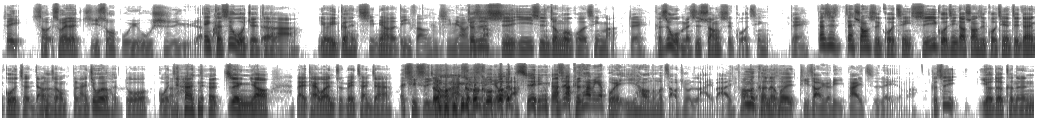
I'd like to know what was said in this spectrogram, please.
所以所所谓的己所不欲，勿施于人。哎、欸，可是我觉得啦，有一个很奇妙的地方，很奇妙，就是十一是中国国庆嘛，对，可是我们是双十国庆。对，但是在双十国庆、十一国庆到双十国庆的这段过程当中，嗯、本来就会有很多国家的政要来台湾准备参加。哎、欸，其实有啦，国国庆、啊。可是，可是他们应该不会一号那么早就来吧？他们可能会提早一个礼拜之类的嘛。可是。有的可能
